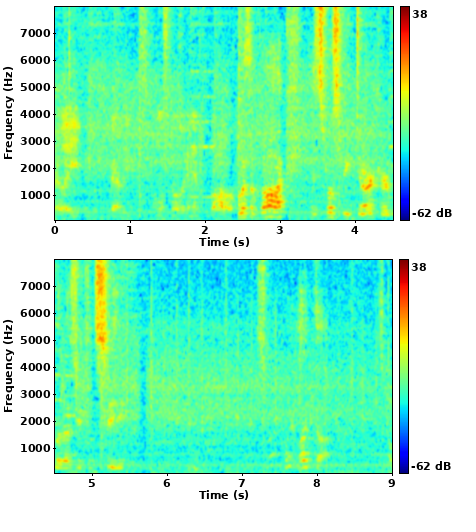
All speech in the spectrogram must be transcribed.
really. You can barely, it almost smells like an empty bottle. With a Bock, it's supposed to be darker, but as you can see, it's not quite like that. A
